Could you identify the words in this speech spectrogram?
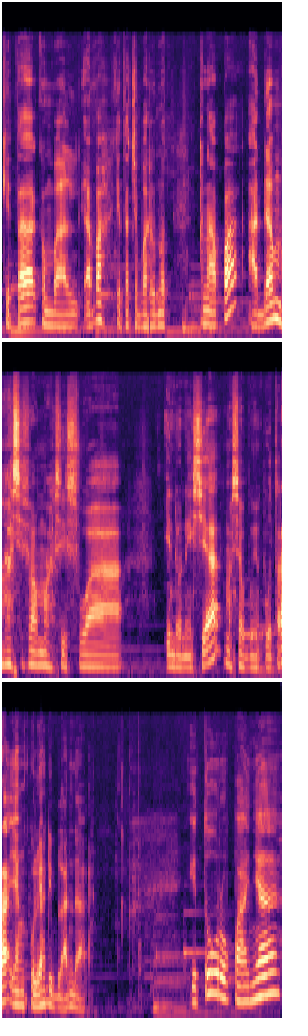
kita kembali apa kita coba runut kenapa ada mahasiswa-mahasiswa Indonesia, mahasiswa Bumi Putra yang kuliah di Belanda. Itu rupanya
